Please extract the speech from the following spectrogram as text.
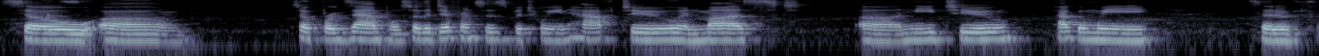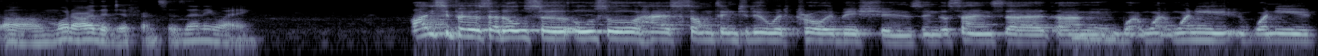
So um, so for example, so the differences between have to and must, uh, need to. How can we sort of um, what are the differences anyway? I suppose that also also has something to do with prohibitions in the sense that um, Mhm. when, when- when you when you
